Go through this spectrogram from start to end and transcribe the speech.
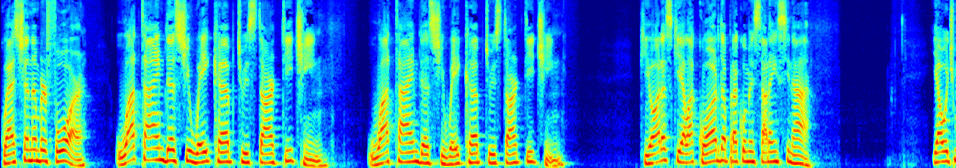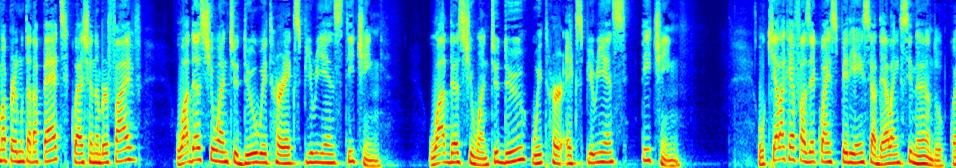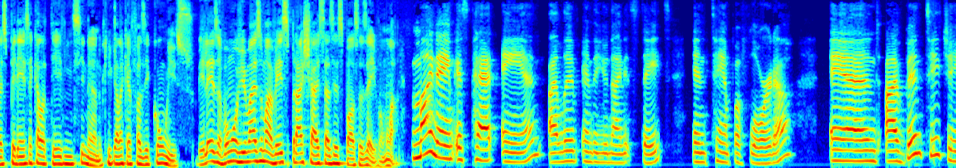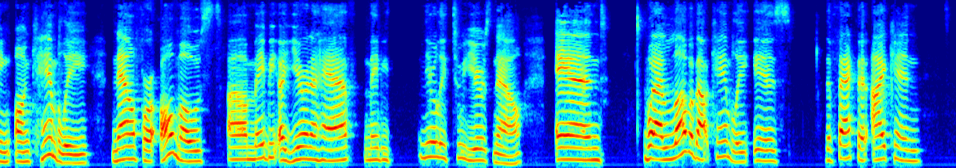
Question number four. What time does she wake up to start teaching? What time does she wake up to start teaching? Que horas que ela acorda para começar a ensinar? E a última pergunta da Pat, question number five. What does she want to do with her experience teaching? What does she want to do with her experience teaching? O que ela quer fazer com a experiência dela ensinando? Com a experiência que ela teve ensinando? O que ela quer fazer com isso? Beleza? Vamos ouvir mais uma vez para achar essas respostas aí. Vamos lá. My name is Pat Ann. I live in the United States. In Tampa, Florida. And I've been teaching on Cambly now for almost uh, maybe a year and a half, maybe nearly two years now. And what I love about Cambly is the fact that I can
